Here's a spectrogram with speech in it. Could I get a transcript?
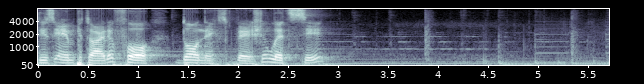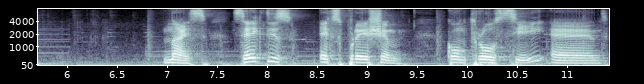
this empty title for done expression. Let's see. Nice. Select this expression control C and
